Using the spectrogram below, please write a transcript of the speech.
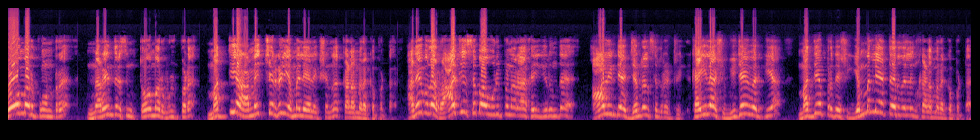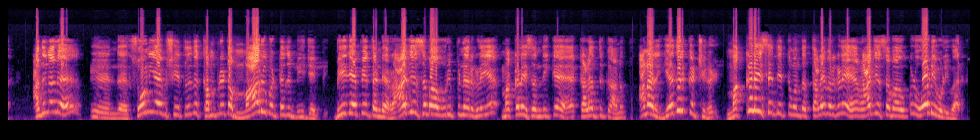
தோமர் போன்ற நரேந்திர சிங் தோமர் உள்பட மத்திய அமைச்சர்கள் எம்எல்ஏ எலெக்ஷன்ல களமிறக்கப்பட்டார். அதே போல ராஜ்யசபா உறுப்பினராக இருந்த all India general secretary Kailash Vijay Vargiya Madhya Pradesh MLA தேர்தலில் களமிறக்கப்பட்டார். அதனால இந்த சோனியா விஷயத்துல இருந்து கம்ப்ளீட்டா மாறுபட்டது பிஜேபி பிஜேபி தன்னுடைய ராஜ்யசபா உறுப்பினர்களையே மக்களை சந்திக்க களத்துக்கு அனுப்பும். ஆனால் எதிர்க்கட்சிகள் மக்களை சந்தித்து வந்த தலைவர்களே ராஜ்யசபாவுக்குள் ஓடி ஒளிவார்கள்.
